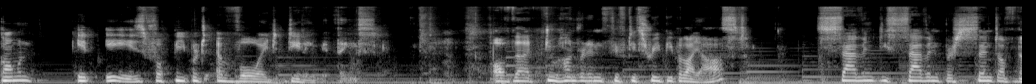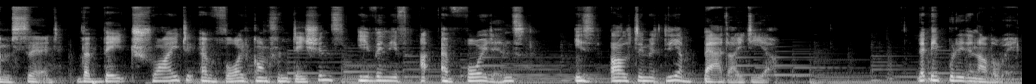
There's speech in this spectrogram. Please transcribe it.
common it is for people to avoid dealing with things. Of the 253 people I asked, 77% of them said that they try to avoid confrontations even if avoidance is ultimately a bad idea. Let me put it another way.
